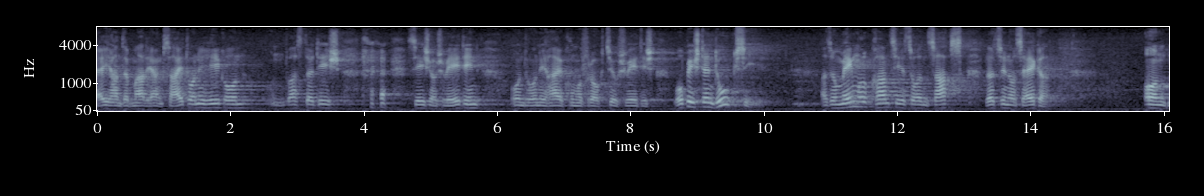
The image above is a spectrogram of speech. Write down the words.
Äh, ich habe Marianne gesagt, wo ich hingehe und was dort ist. sie ist ja Schwedin und als ich heimkomme, fragt sie auf Schwedisch, wo bist denn du gewesen? Also manchmal kann sie so einen Satz plötzlich noch sagen. Und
